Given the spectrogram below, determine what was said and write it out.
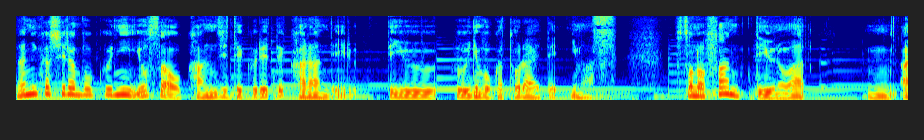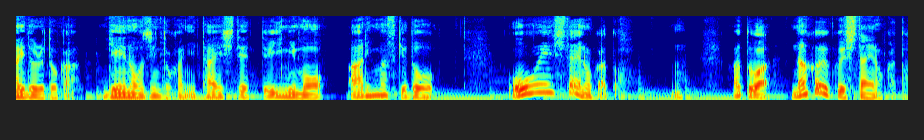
何かしら僕に良さを感じてくれて絡んでいるっていう風に僕は捉えています。そのファンっていうのは、うん、アイドルとか芸能人とかに対してっていう意味もありますけど、応援したいのかと。あとは仲良くしたいのかと。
